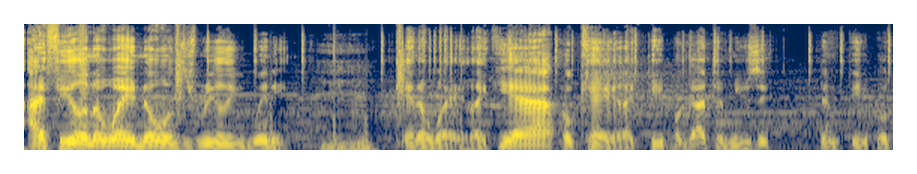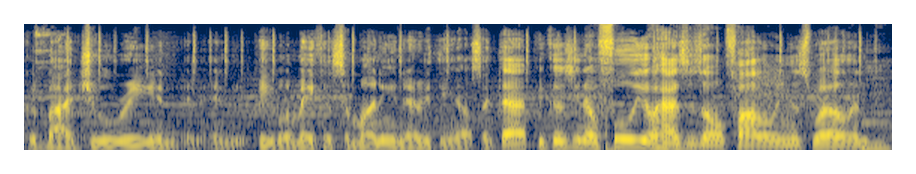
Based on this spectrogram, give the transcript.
I feel in a way no one's really winning hmm in a way. Like, yeah, okay, like people got their music and people could buy jewelry and, and, and people are making some money and everything else like that. Because, you know, Foolio has his own following as well. And Mhm.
